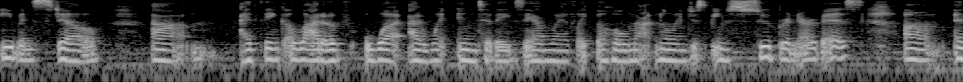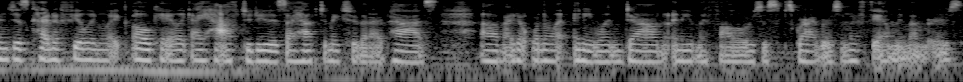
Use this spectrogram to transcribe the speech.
even still. Um, I think a lot of what I went into the exam with, like the whole not knowing, just being super nervous, um, and just kind of feeling like, oh, okay, like I have to do this. I have to make sure that I pass. Um, I don't want to let anyone down, any of my followers or subscribers or my family members.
